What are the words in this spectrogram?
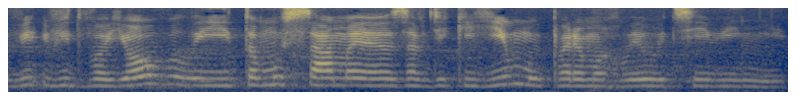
відвоювали, і тому саме завдяки їм ми перемогли у цій війні.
